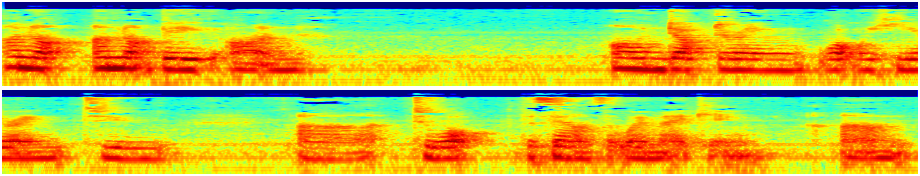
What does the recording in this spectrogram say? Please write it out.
I'm not, I'm not big on, on doctoring what we're hearing to, uh, to what the sounds that we're making. Um,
